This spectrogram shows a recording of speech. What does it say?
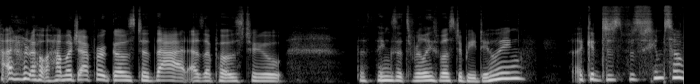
I don't know how much effort goes to that as opposed to the things it's really supposed to be doing like it just seems so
